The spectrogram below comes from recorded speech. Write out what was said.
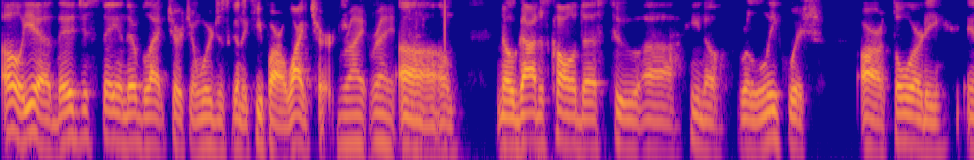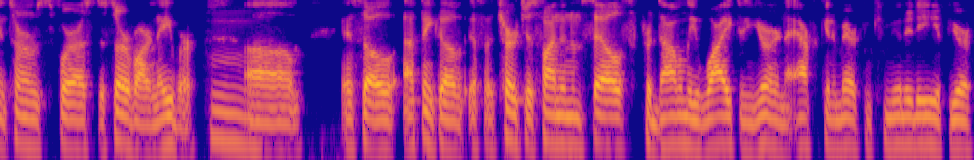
oh yeah, they just stay in their black church and we're just going to keep our white church. Right, right. Um, no, God has called us to uh, you know relinquish our authority in terms for us to serve our neighbor. Hmm. Um, and so I think of if a church is finding themselves predominantly white and you're in the African American community, if you're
